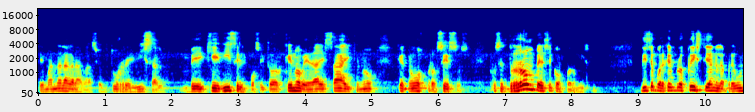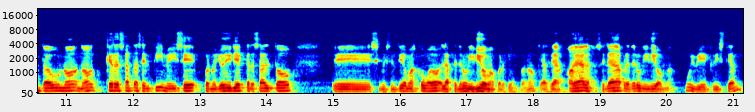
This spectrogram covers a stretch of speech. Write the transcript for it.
te manda la grabación, tú revísalo, ve qué dice el expositor, qué novedades hay, qué, nuevos procesos. Entonces, rompe ese conformismo. Dice, por ejemplo, Cristian en la pregunta 1, ¿no? ¿Qué resaltas en ti? Me dice, bueno, yo diría que resalto, eh, si me he sentido más cómodo, el aprender un idioma, por ejemplo, ¿no? O, sea, la facilidad de aprender un idioma. Muy bien, Cristian,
